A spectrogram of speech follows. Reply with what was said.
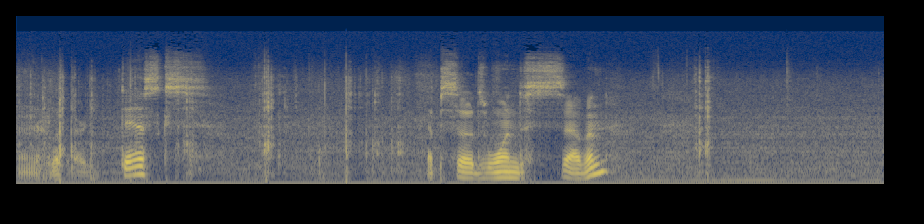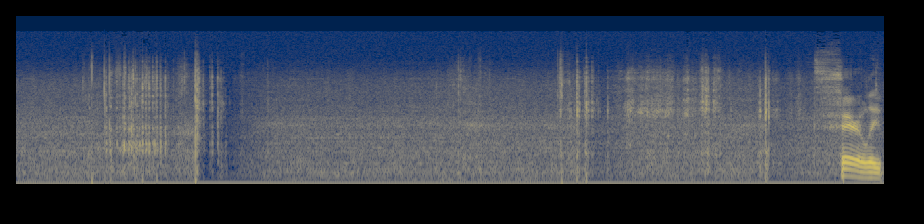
And look at our discs. Episodes 1 to 7. Fairly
